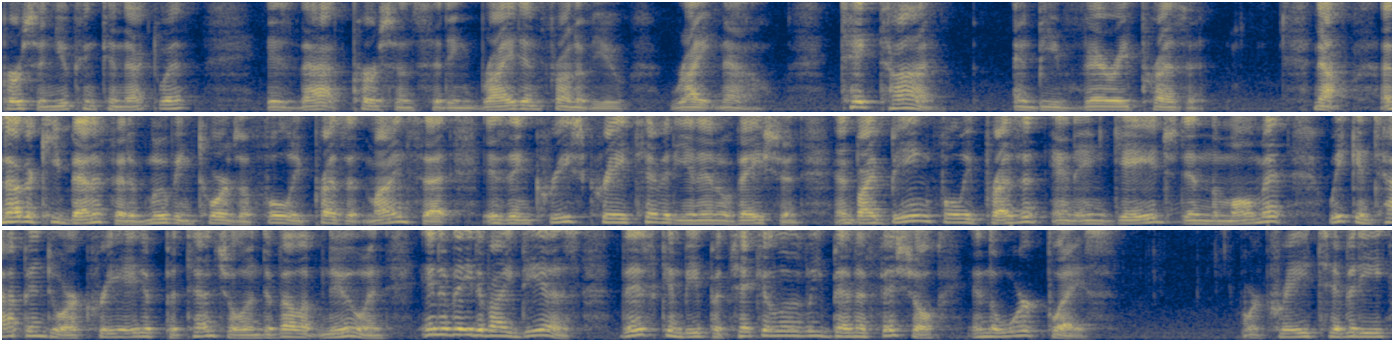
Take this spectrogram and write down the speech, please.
person you can connect with is that person sitting right in front of you right now. Take time and be very present. Now, another key benefit of moving towards a fully present mindset is increased creativity and innovation. And by being fully present and engaged in the moment, we can tap into our creative potential and develop new and innovative ideas. This can be particularly beneficial in the workplace where creativity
